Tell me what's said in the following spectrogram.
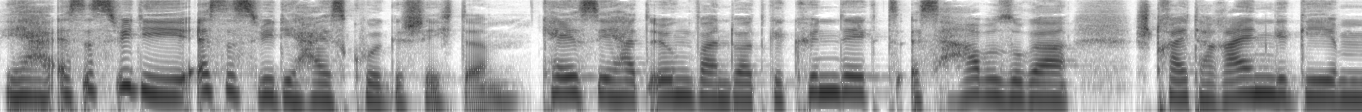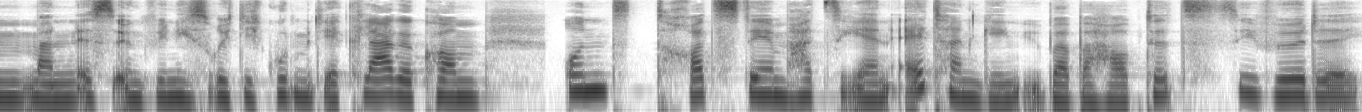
Ja, es ist wie die, es ist wie die Highschool-Geschichte. Casey hat irgendwann dort gekündigt. Es habe sogar Streitereien gegeben. Man ist irgendwie nicht so richtig gut mit ihr klargekommen. Und trotzdem hat sie ihren Eltern gegenüber behauptet, sie würde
